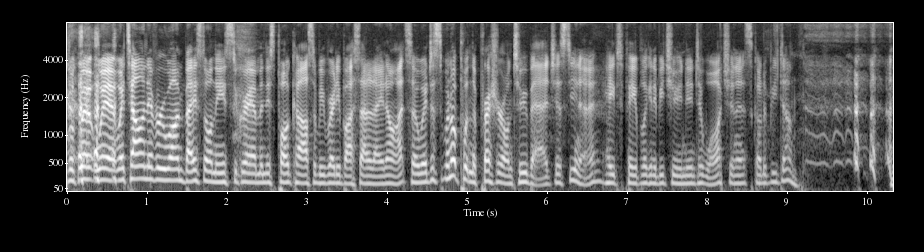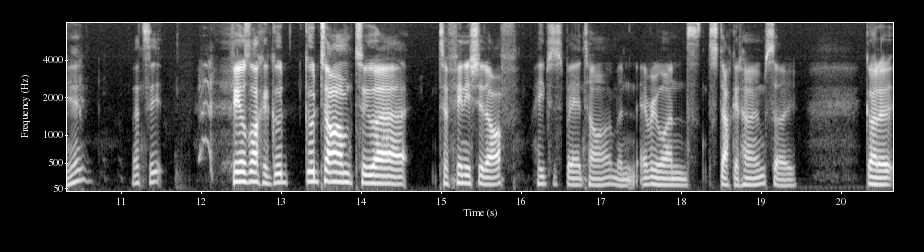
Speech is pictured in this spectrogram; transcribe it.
Look, we're, we're, we're telling everyone based on the Instagram, and this podcast will be ready by Saturday night. So we're just we're not putting the pressure on too bad. Just you know, heaps of people are going to be tuned in to watch, and it's got to be done. yeah, that's it. Feels like a good good time to uh to finish it off. Heaps of spare time, and everyone's stuck at home, so got a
